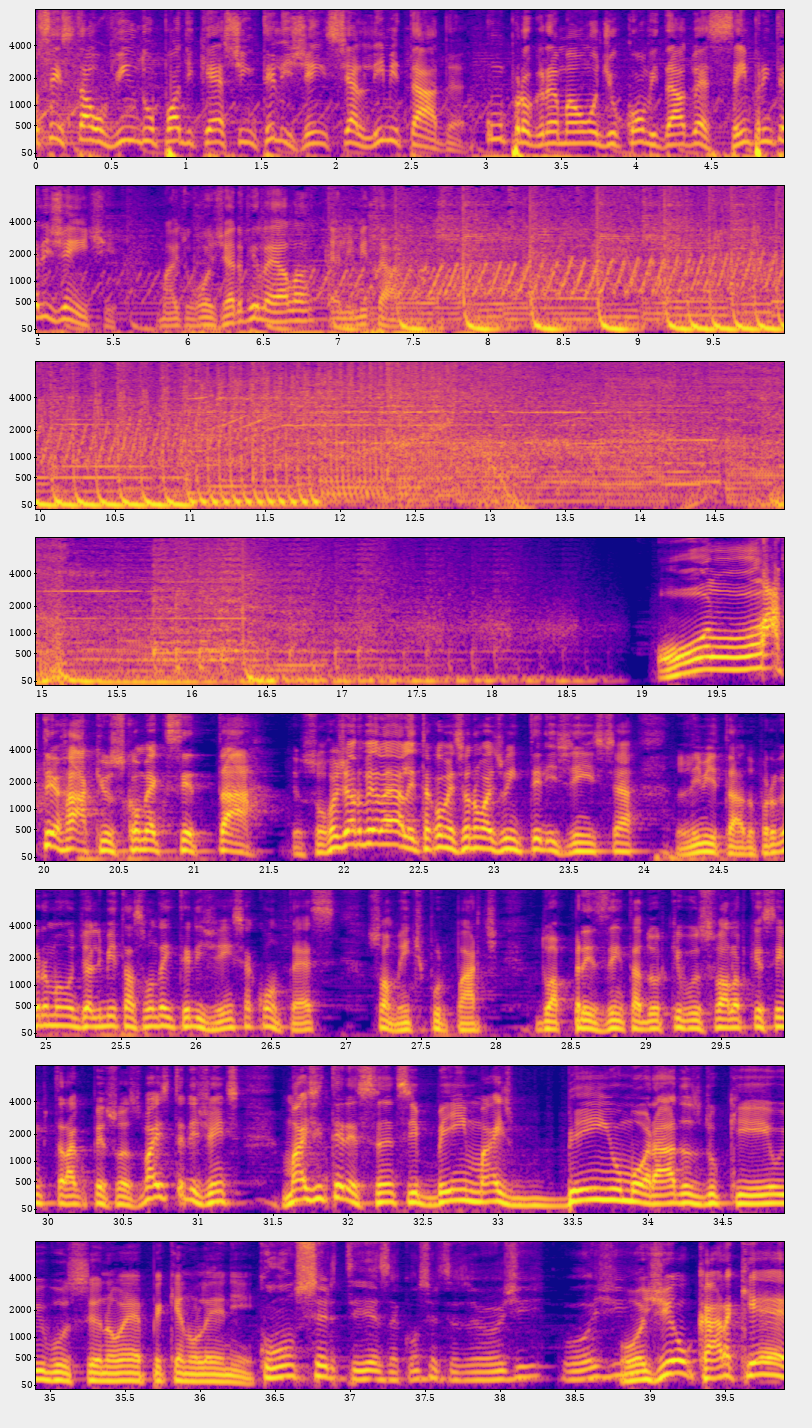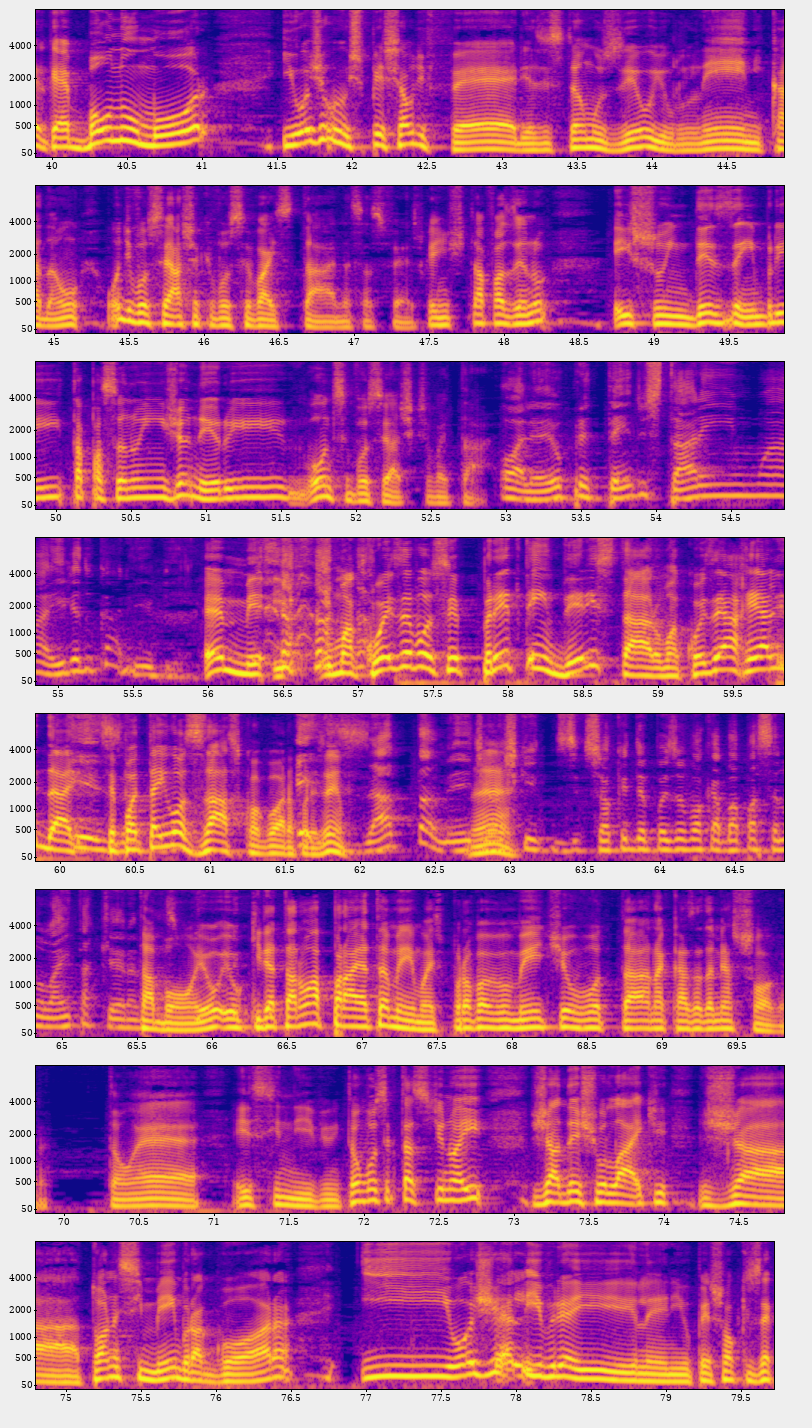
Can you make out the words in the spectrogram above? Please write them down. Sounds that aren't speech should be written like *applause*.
Você está ouvindo o podcast Inteligência Limitada, um programa onde o convidado é sempre inteligente, mas o Rogério Vilela é limitado. Olá, terráqueos, como é que você tá? Eu sou o Rogério Vilela e tá começando mais um Inteligência Limitada, o programa onde a limitação da inteligência acontece somente por parte do apresentador que vos fala, porque sempre trago pessoas mais inteligentes, mais interessantes e bem mais bem-humoradas do que eu e você, não é, pequeno Lene? Com certeza, com certeza. Hoje, hoje... Hoje é o cara que é, que é bom no humor e hoje é um especial de férias, estamos eu e o Lene, cada um. Onde você acha que você vai estar nessas férias? Porque a gente tá fazendo isso em dezembro e tá passando em janeiro. E onde você acha que você vai estar? Olha, eu pretendo estar em uma ilha do Caribe. É me... Uma coisa é você pretender estar, uma coisa é a realidade. Exato. Você pode estar em Osasco agora, por exemplo. Exatamente. É. Eu acho que só que depois eu vou acabar passando lá em Itaquera. Tá mesmo. bom. Eu, eu queria estar numa praia também, mas provavelmente eu vou estar na casa da minha sogra. Então é esse nível. Então você que está assistindo aí, já deixa o like, já torna-se membro agora e hoje é livre aí, Helene. O pessoal quiser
